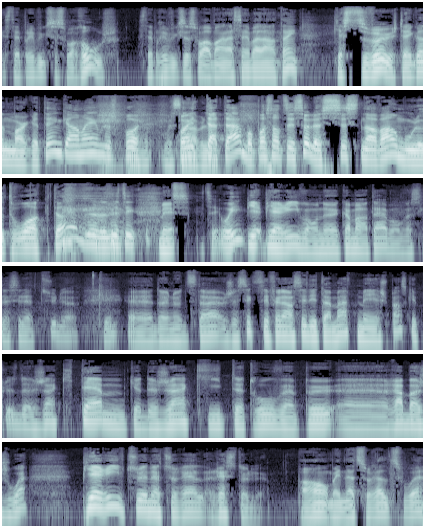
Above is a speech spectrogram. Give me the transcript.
C'était prévu que ce soit rouge. C'était prévu que ce soit avant la Saint-Valentin. Qu'est-ce que tu veux? J'étais un gars de marketing quand même. Je suis pas, pas un tata. On va pas sortir ça le 6 novembre ou le 3 octobre. Je veux dire, Mais- oui. Pierre- Pierre-Yves, on a un commentaire, on va se laisser là-dessus, là, euh, d'un auditeur. Je sais que tu t'es fait lancer des tomates, mais je pense qu'il y a plus de gens qui t'aiment que de gens qui te trouvent un peu euh, rabat-joie. Pierre-Yves, tu es naturel, reste-le. Bon, mais naturel, tu vois.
